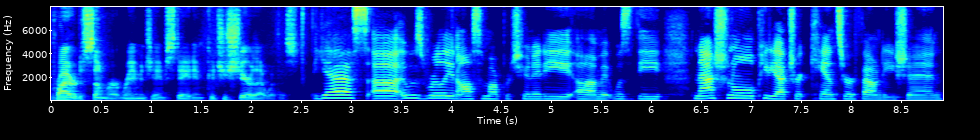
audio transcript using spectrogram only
prior to summer at Raymond James Stadium. Could you share that with us? Yes, uh, it was really an awesome opportunity. Um, it was the National Pediatric Cancer Foundation.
